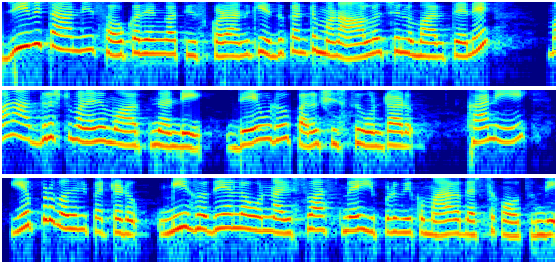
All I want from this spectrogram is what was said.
జీవితాన్ని సౌకర్యంగా తీసుకోవడానికి ఎందుకంటే మన ఆలోచనలు మారితేనే మన అదృష్టం అనేది మారుతుందండి. దేవుడు పరీక్షిస్తూ ఉంటాడు. కానీ ఎప్పుడు వదిలిపెట్టడు. మీ హృదయంలో ఉన్న విశ్వాసమే ఇప్పుడు మీకు మార్గదర్శకం అవుతుంది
